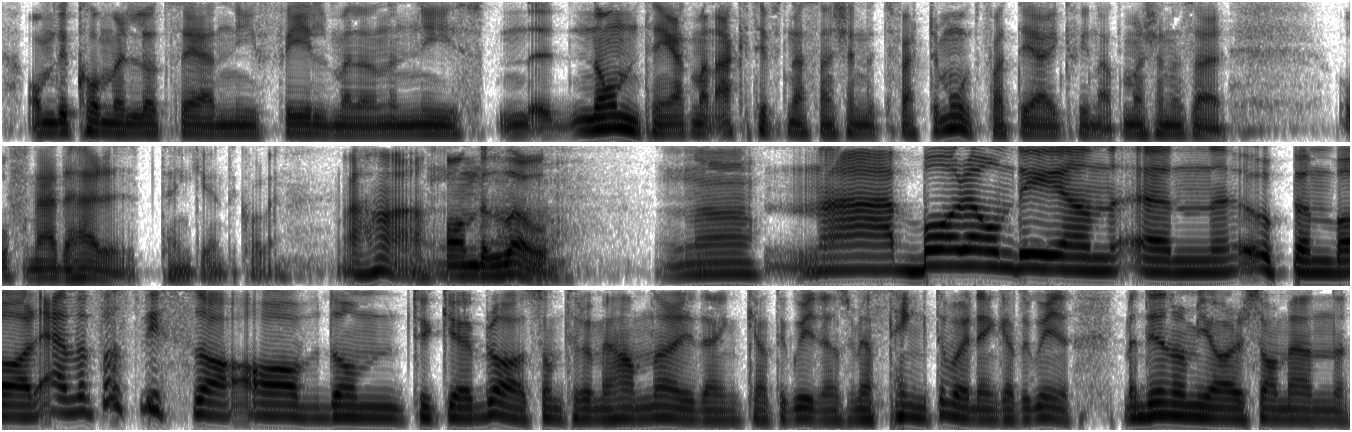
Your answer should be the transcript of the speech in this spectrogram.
om det kommer låt säga en ny film eller en ny, någonting, att man aktivt nästan känner tvärt emot för att det är en kvinna, att man känner så här, Uff, nej det här tänker jag inte kolla in. aha. On the low no, Nej, bara om det är en, en uppenbar... Även fast vissa av dem tycker jag är bra, som till och med hamnar i den kategorin, som jag tänkte var i den kategorin. Men det är när de gör som en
